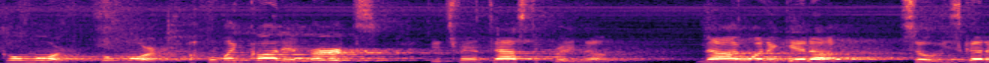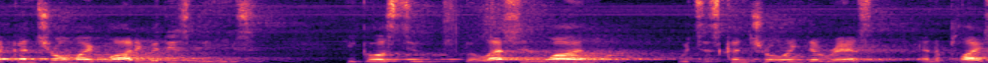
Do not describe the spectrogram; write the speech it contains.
Go more, go more. Oh my God, it hurts. It's fantastic right now. Now I want to get up. So he's got to control my body with his knees. He goes to the lesson one, which is controlling the wrist, and applies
